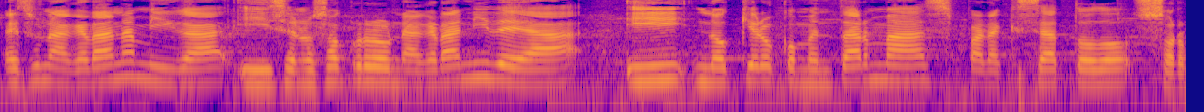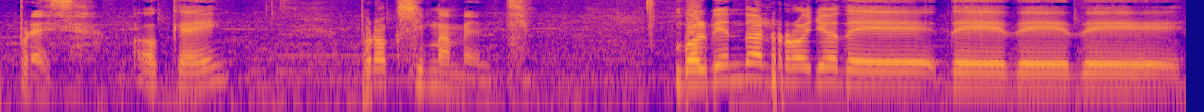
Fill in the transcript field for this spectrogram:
Es una gran amiga y se nos ocurrió una gran idea y no quiero comentar más para que sea todo sorpresa, ¿ok? Próximamente. Volviendo al rollo de, de, de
